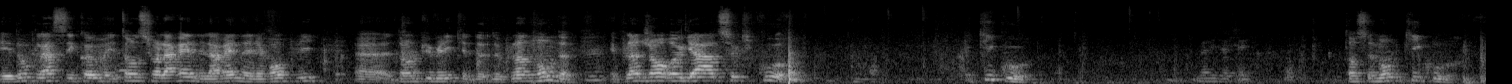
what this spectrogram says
Et donc là, c'est comme étant sur l'arène, et l'arène, elle est remplie euh, dans le public de, plein de monde, mm. et plein de gens regardent ceux qui courent. Et qui court? Dans ce monde, qui court mm.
